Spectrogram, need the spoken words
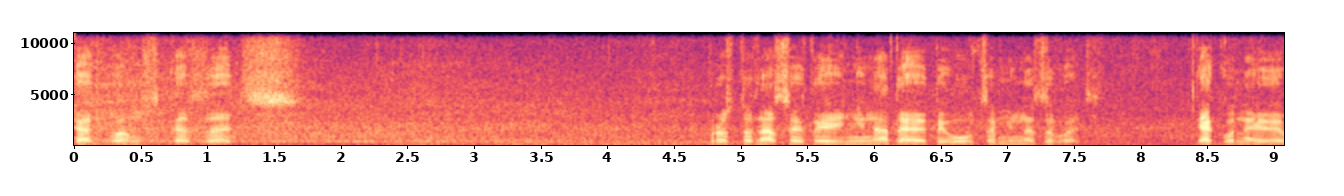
как вам сказать, просто нас это не надо это овцами называть. Как он э,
